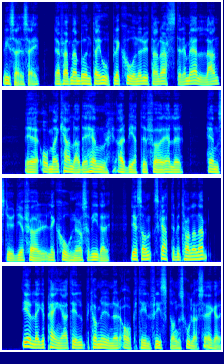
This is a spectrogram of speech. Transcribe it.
visade det sig. Därför att man buntade ihop lektioner utan raster emellan eh, och man kallade hemarbete för, eller hemstudier för lektioner och så vidare. Det som skattebetalarna erlägger pengar till kommuner och till fristående skolhusägare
